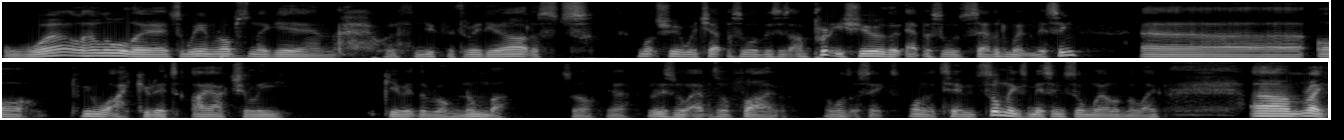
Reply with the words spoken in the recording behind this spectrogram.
Well, hello there, it's Wayne Robson again with Nuke for 3D Artists. I'm not sure which episode this is. I'm pretty sure that episode 7 went missing. Uh, or, to be more accurate, I actually gave it the wrong number. So, yeah, there is no episode 5. Or was it 6? One of the two. Something's missing somewhere along the line. Um, right,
